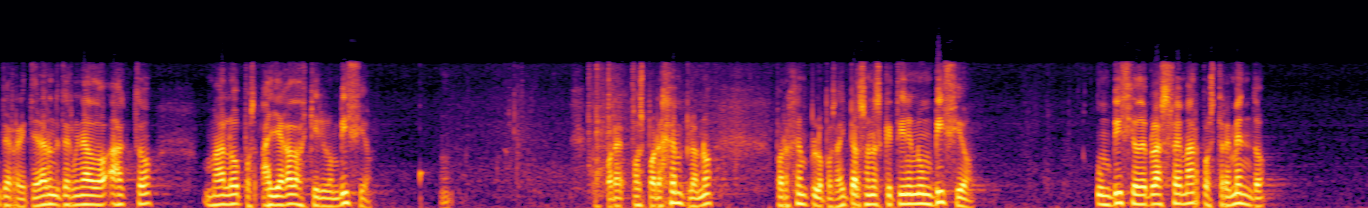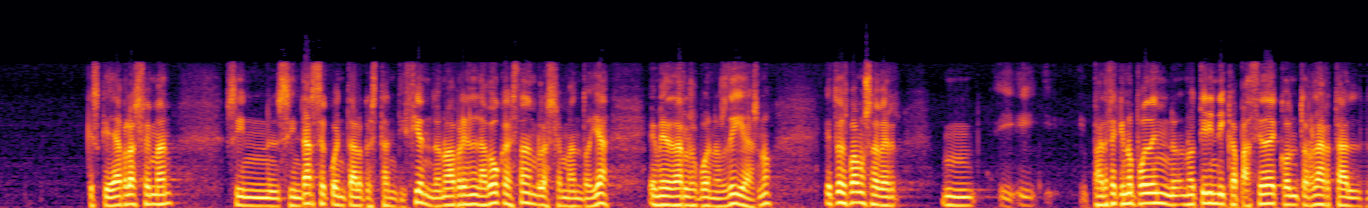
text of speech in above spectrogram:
De reiterar un determinado acto malo, pues ha llegado a adquirir un vicio. pues por ejemplo, ¿no? Por ejemplo, pues hay personas que tienen un vicio, un vicio de blasfemar, pues tremendo, que es que ya blasfeman sin, darse cuenta de lo que están diciendo, no abren la boca, están blasfemando ya, en vez de dar los buenos días, ¿no? Entonces vamos a ver, mm, y, parece que no pueden, no tienen ni capacidad de controlar tal,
